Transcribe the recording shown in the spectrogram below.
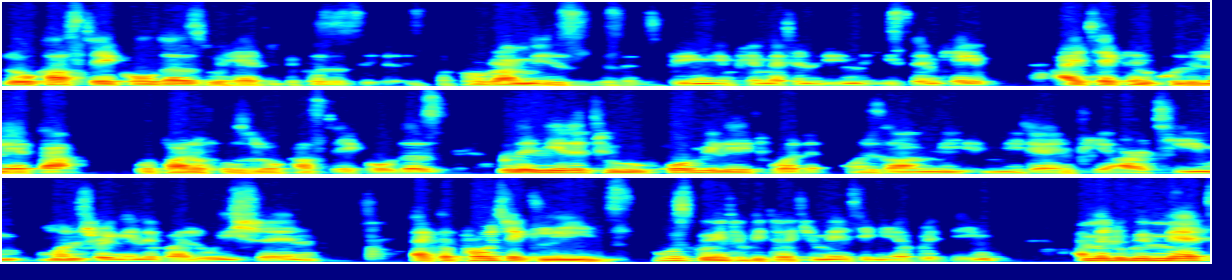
local stakeholders we had, because the program is, is being implemented in the Eastern Cape, ITEC and Khululeka, were part of those local stakeholders. We then needed to formulate what, what is our me media and PR team, monitoring and evaluation, like the project leads, who's going to be documenting everything. I mean, we met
